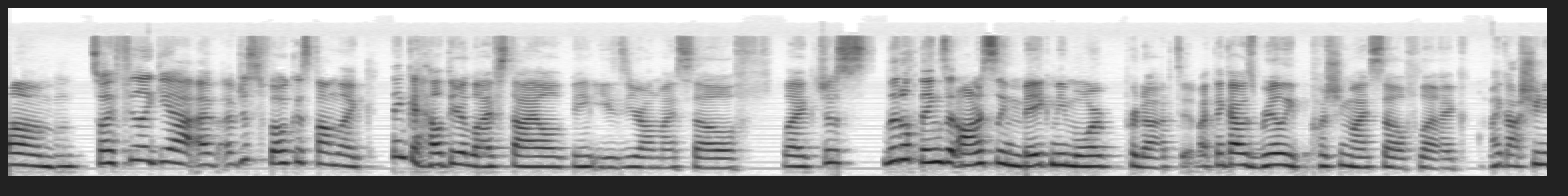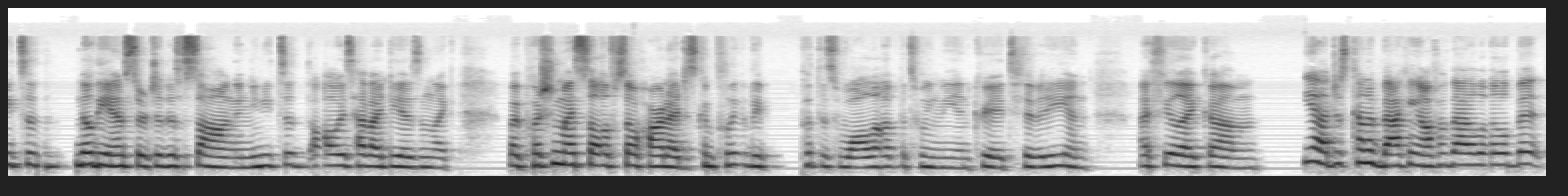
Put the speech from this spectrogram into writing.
um, so I feel like, yeah, I've, I've just focused on like, I think a healthier lifestyle, being easier on myself, like just little things that honestly make me more productive. I think I was really pushing myself like, oh my gosh, you need to know the answer to this song and you need to always have ideas. And like, by pushing myself so hard, I just completely put this wall up between me and creativity. And I feel like, um, yeah, just kind of backing off of that a little bit.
